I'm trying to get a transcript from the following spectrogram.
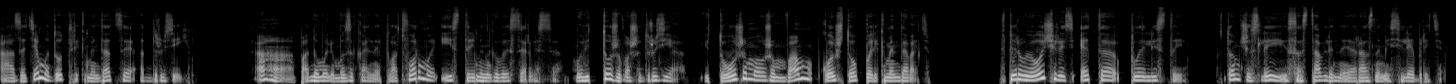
а затем идут рекомендации от друзей. Ага, подумали музыкальные платформы и стриминговые сервисы. Мы ведь тоже ваши друзья, и тоже можем вам кое-что порекомендовать. В первую очередь это плейлисты, в том числе и составленные разными селебрити.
